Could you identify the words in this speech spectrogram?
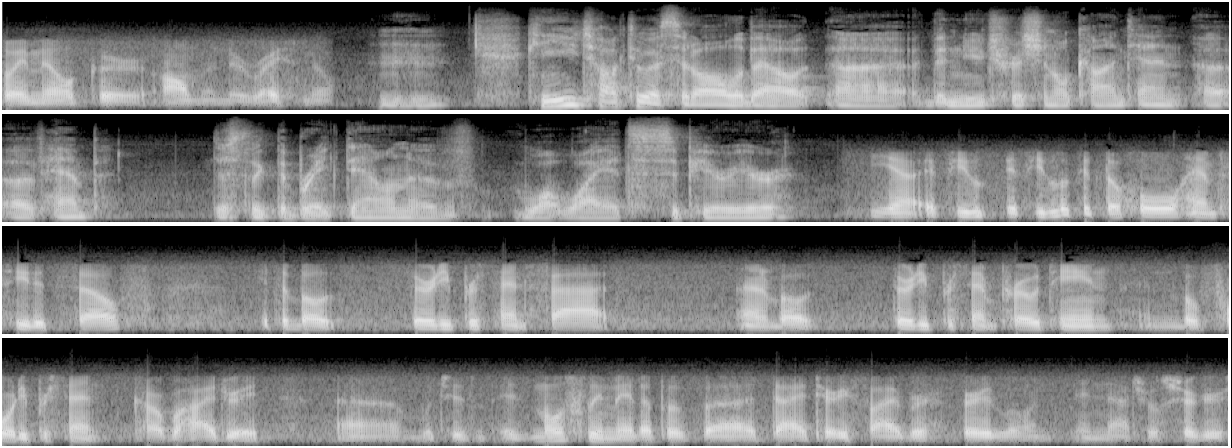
soy milk or almond or rice milk. Mm-hmm. Can you talk to us at all about uh, the nutritional content of, of hemp? Just like the breakdown of what, why it's superior. Yeah, if you if you look at the whole hemp seed itself, it's about 30% fat and about 30% protein and about 40% carbohydrate, uh, which is, is mostly made up of uh, dietary fiber, very low in, in natural sugars.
